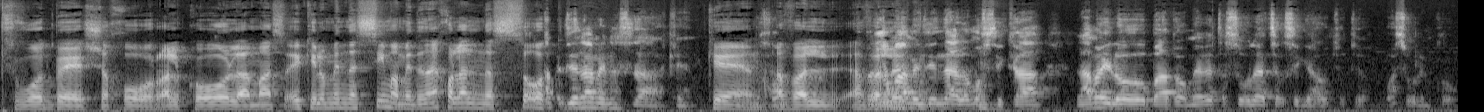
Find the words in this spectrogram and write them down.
צבועות בשחור, אלכוהול, המס, אה, כאילו מנסים, המדינה יכולה לנסות. המדינה מנסה, כן. כן, נכון. אבל... אבל למה המדינה לא מפסיקה, למה היא לא באה ואומרת אסור לייצר סיגריות יותר, או אסור למכור?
